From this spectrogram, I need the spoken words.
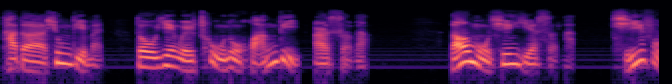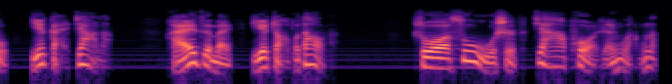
他的兄弟们都因为触怒皇帝而死了，老母亲也死了，媳妇也改嫁了，孩子们也找不到了。说苏武是家破人亡了，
